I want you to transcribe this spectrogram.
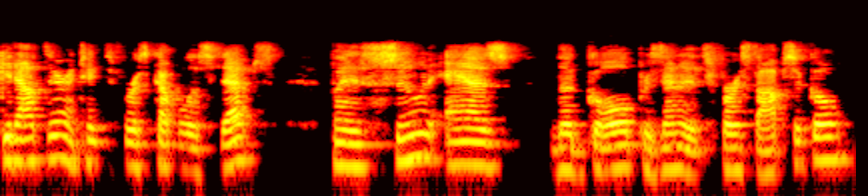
get out there and take the first couple of steps, but as soon as the goal presented its first obstacle,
